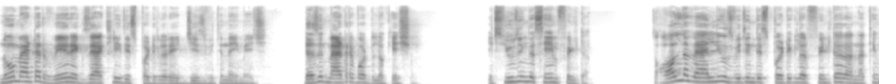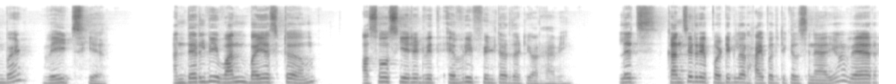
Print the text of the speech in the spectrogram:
No matter where exactly this particular edge is within the image, doesn't matter about the location. It's using the same filter. So all the values within this particular filter are nothing but weights here. And there will be one bias term associated with every filter that you are having. Let's consider a particular hypothetical scenario where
